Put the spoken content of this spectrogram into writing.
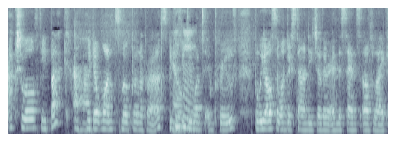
actual feedback. Uh-huh. We don't want smoke blown up our ass because we do Mhm. want to improve, but we also understand each other in the sense of like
